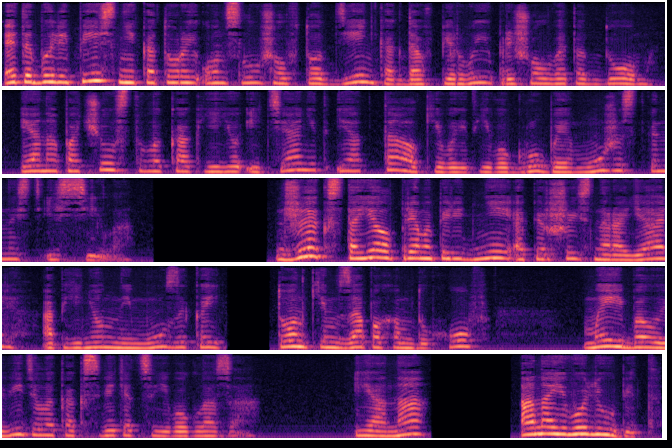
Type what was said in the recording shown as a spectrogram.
Это были песни, которые он слушал в тот день, когда впервые пришел в этот дом, и она почувствовала, как ее и тянет, и отталкивает его грубая мужественность и сила. Джек стоял прямо перед ней, опершись на рояль, опьяненный музыкой, тонким запахом духов. Мейбл видела, как светятся его глаза. И она, она его любит,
